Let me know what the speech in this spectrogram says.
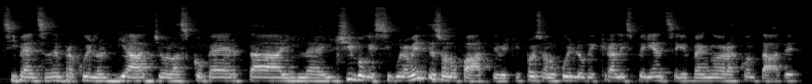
si pensa sempre a quello, al viaggio, la scoperta, il, il, cibo che sicuramente sono parte, perché poi sono quello che crea le esperienze che vengono raccontate,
